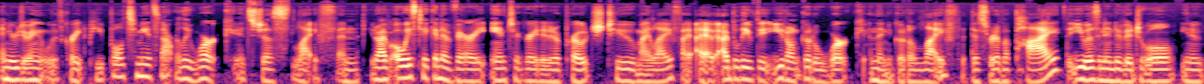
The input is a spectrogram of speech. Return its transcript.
and you're doing it with great people, to me, it's not really work. It's just life. And, you know, I've always taken a very integrated approach to my life. I, I, I believe that you don't go to work and then you go to life, that there's sort of a pie that you as an individual, you know,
